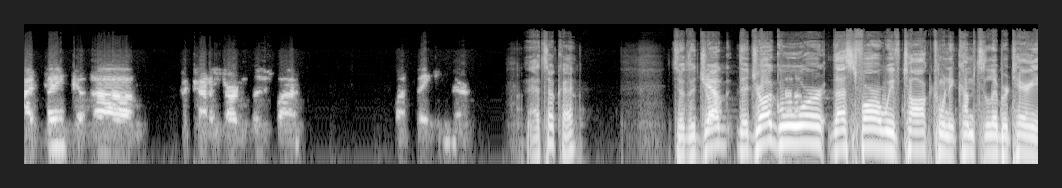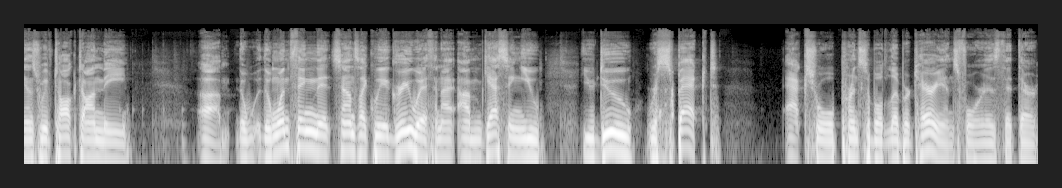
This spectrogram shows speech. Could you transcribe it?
I think uh, I kind of started to lose my, my thinking there. That's okay. So the drug the drug war thus far we've talked when it comes to libertarians we've talked on the um, the the one thing that sounds like we agree with and I, I'm guessing you you do respect actual principled libertarians for is that they're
